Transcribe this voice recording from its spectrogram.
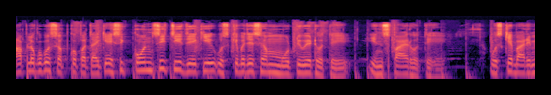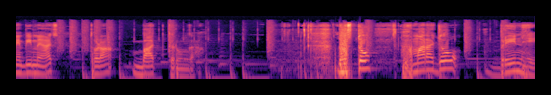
आप लोगों को सबको पता है कि ऐसी कौन सी चीज़ है कि उसके वजह से हम मोटिवेट होते हैं इंस्पायर होते हैं। उसके बारे में भी मैं आज थोड़ा बात करूँगा। दोस्तों, हमारा जो ब्रेन है,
